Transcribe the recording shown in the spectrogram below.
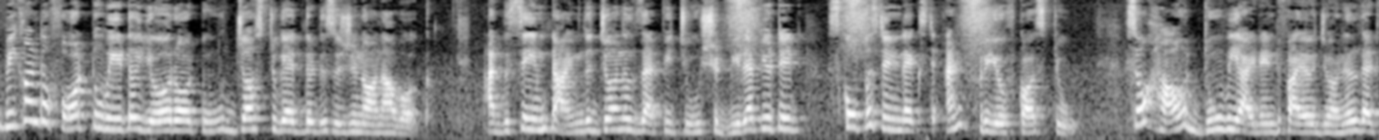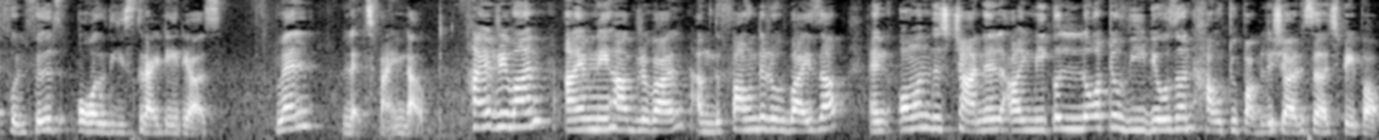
We can't afford to wait a year or two just to get the decision on our work. At the same time, the journals that we choose should be reputed, Scopus indexed, and free of cost too. So, how do we identify a journal that fulfills all these criteria? Well, Let's find out. Hi everyone, I am Neha Agrawal. I'm the founder of WiseUp and on this channel I make a lot of videos on how to publish our research paper.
